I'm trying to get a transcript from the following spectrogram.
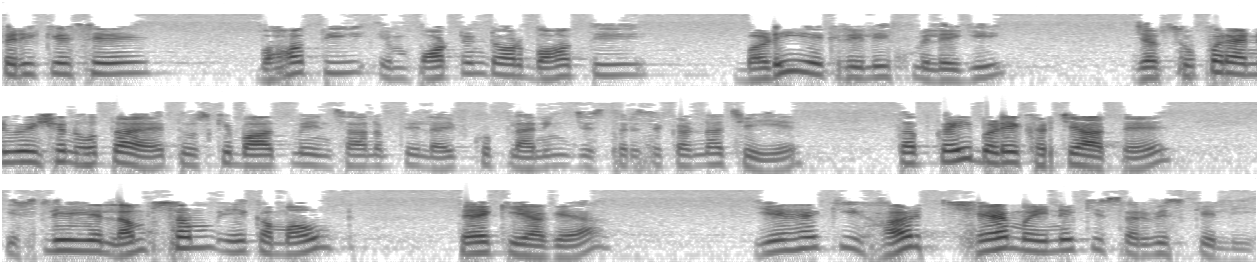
तरीके से बहुत ही इंपॉर्टेंट और बहुत ही बड़ी एक रिलीफ मिलेगी। जब सुपर एनुएशन होता है तो उसके बाद में इंसान अपनी लाइफ को प्लानिंग जिस तरह से करना चाहिए, तब कई बड़े खर्चे आते हैं। इसलिए ये लंपसम एक अमाउंट तय किया गया। यह है कि हर छह महीने की सर्विस के लिए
